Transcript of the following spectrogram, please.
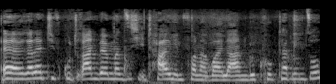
äh, relativ gut dran, wenn man sich Italien vor einer Weile angeguckt hat und so.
